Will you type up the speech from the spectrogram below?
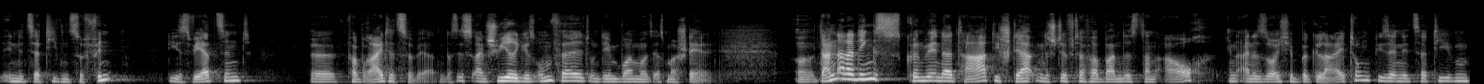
Initiativen zu finden, die es wert sind, verbreitet zu werden. Das ist ein schwieriges Umfeld und dem wollen wir uns erstmal stellen. Äh, dann allerdings können wir in der Tat die Stärken des Stifterverbandes dann auch in eine solche Begleitung dieser Initiativen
